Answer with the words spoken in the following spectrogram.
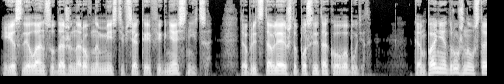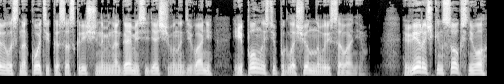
Если Лансу даже на ровном месте всякая фигня снится, то представляю, что после такого будет. Компания дружно уставилась на котика со скрещенными ногами, сидящего на диване и полностью поглощенного рисованием. Верочкин сок с него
